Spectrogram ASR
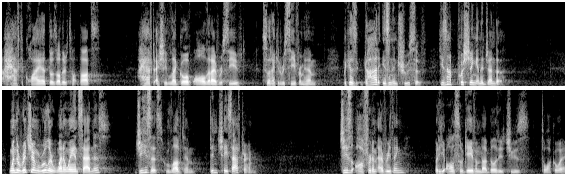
I have to quiet those other th- thoughts. I have to actually let go of all that I've received so that I can receive from Him. Because God isn't intrusive, He's not pushing an agenda. When the rich young ruler went away in sadness, Jesus, who loved him, didn't chase after him. Jesus offered him everything but he also gave him the ability to choose to walk away.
